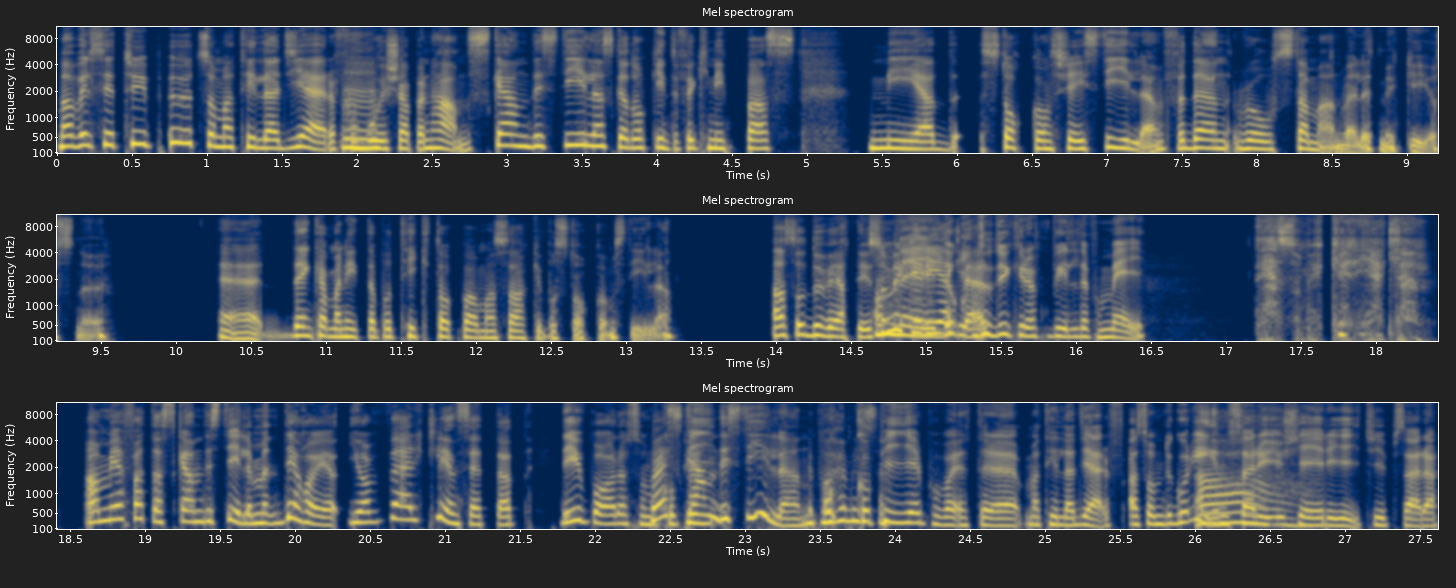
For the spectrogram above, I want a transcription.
Man vill se typ ut som Matilda Djerf och Mm. bo i Köpenhamn. Scandi-stilen ska dock inte förknippas med Stockholmstjejstilen, för den roastar man väldigt mycket just nu. Eh, den kan man hitta på TikTok bara man söker på Stockholmsstilen. Alltså du vet, det är så Åh, mycket nej, regler. Då, då dyker det upp bilder på mig. Det är så mycket regler. Ja, men jag fattar Scandi-stilen, men det har jag, jag har verkligen sett att det är ju bara som Vad är kopi, Scandi-stilen? På, kopior på vad heter det, Matilda Djerf. Alltså om du går in så är det ju Ah. tjejer i typ så här,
